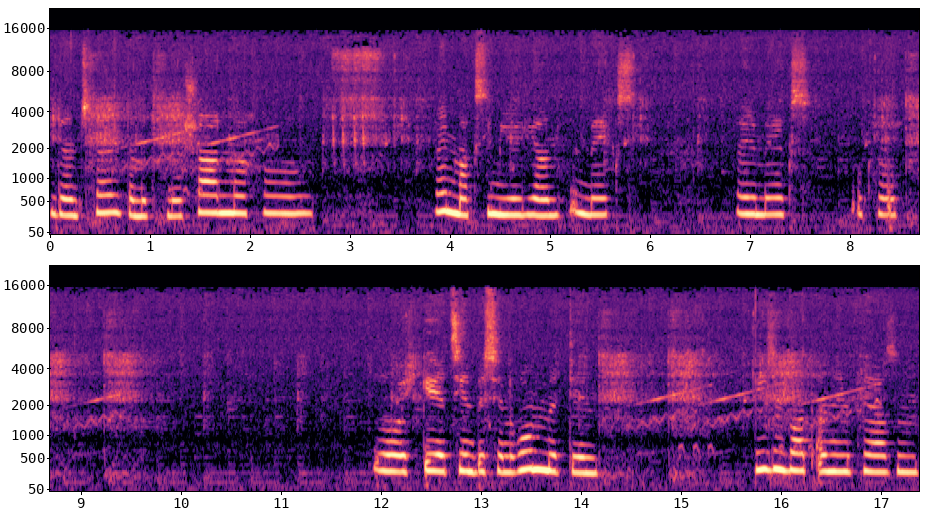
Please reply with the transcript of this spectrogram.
Wieder ins Feld, damit ich mehr Schaden mache. Ein Maximilian, ein Max. Eine Max. Okay. So, ich gehe jetzt hier ein bisschen rum mit dem Riesenbot an den Fersen.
